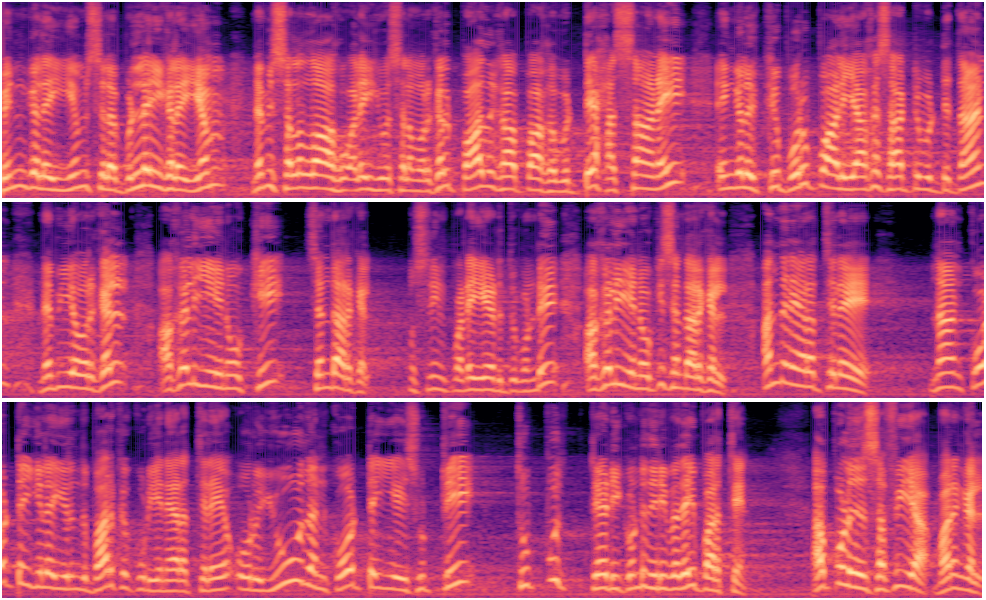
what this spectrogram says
பெண்களையும் சில பிள்ளைகளையும் நபி ஸல்லல்லாஹு அலஹி வசலம் அவர்கள் பாதுகாப்பாக விட்டு ஹஸ்ஸானை எங்களுக்கு பொறுப்பாளியாக சாட்டுவிட்டு தான் நபி அவர்கள் அகலியை நோக்கி சென்றார்கள். முஸ்லீம் படையை எடுத்துக்கொண்டு அகலியை நோக்கி சென்றார்கள். அந்த நேரத்திலே நான் கோட்டையிலே இருந்து பார்க்கக்கூடிய நேரத்திலே ஒரு யூதன் கோட்டையை சுற்றி துப்பு தேடிக்கொண்டு திரிவதை பார்த்தேன். அப்பொழுது சஃபியா பாருங்கள்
